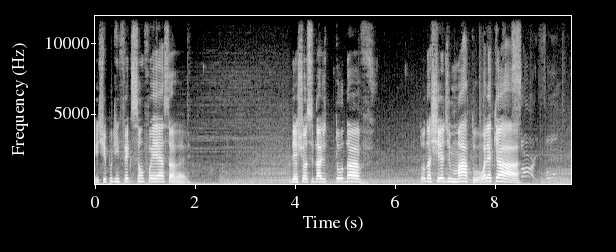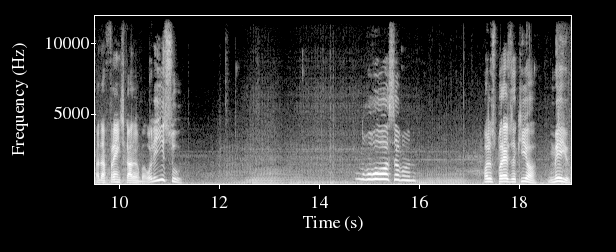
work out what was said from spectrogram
Que tipo de infecção foi essa, velho? Deixou a cidade toda Toda cheia de mato. Olha aqui a... A da frente, caramba. Olha isso. Nossa, mano. Olha os prédios aqui, ó. No meio.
